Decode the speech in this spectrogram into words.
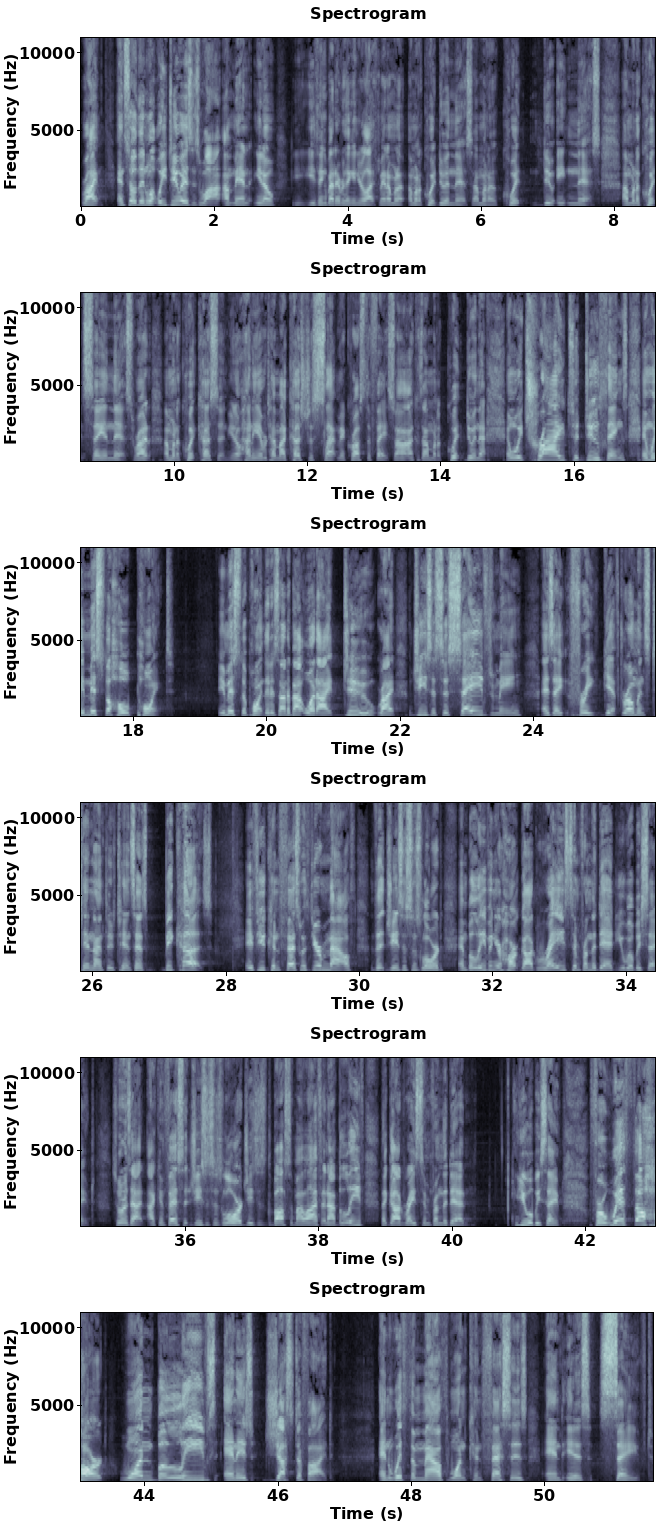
right? And so then what we do is, is well, man, you know, you think about everything in your life, man. I'm gonna, I'm gonna quit doing this. I'm gonna quit do eating this. I'm gonna quit saying this, right? I'm gonna quit cussing. You know, honey, every time I cuss, just slap me across the face, uh, uh, because I'm gonna quit doing that. And we try to do things, and we miss the whole point. You miss the point that it's not about what I do, right? Jesus has saved me as a free gift. Romans 10 9 through 10 says, Because if you confess with your mouth that Jesus is Lord and believe in your heart God raised him from the dead, you will be saved. So, what is that? I confess that Jesus is Lord, Jesus is the boss of my life, and I believe that God raised him from the dead. You will be saved. For with the heart one believes and is justified, and with the mouth one confesses and is saved.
